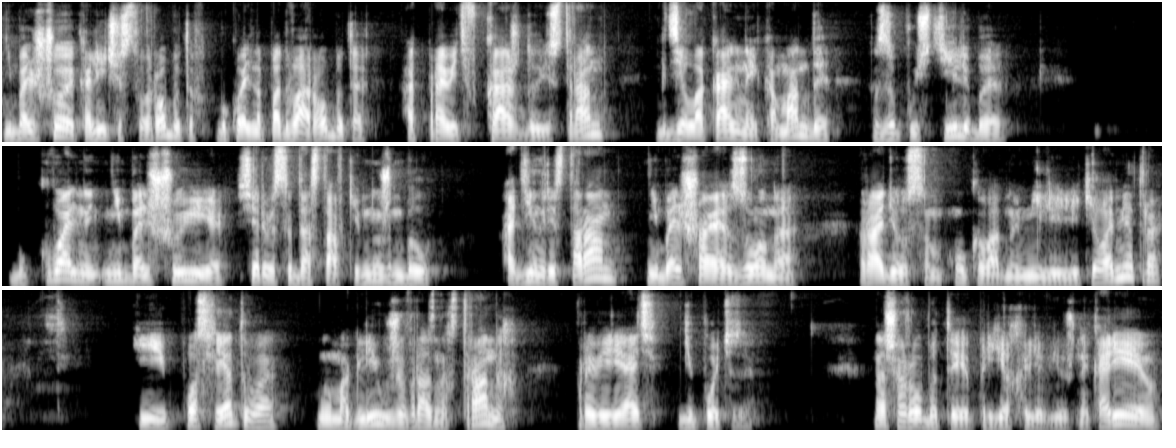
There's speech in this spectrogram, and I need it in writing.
небольшое количество роботов, буквально по два робота, отправить в каждую из стран, где локальные команды запустили бы буквально небольшие сервисы доставки. Им нужен был один ресторан, небольшая зона радиусом около одной мили или километра, и после этого мы могли уже в разных странах проверять гипотезы. Наши роботы приехали в Южную Корею,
